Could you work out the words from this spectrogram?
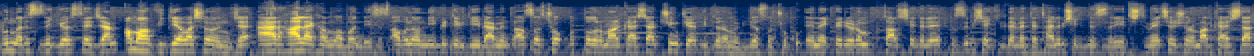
Bunları size göstereceğim. Ama videoya başlamadan önce eğer hala kanalıma abone değilseniz abone olmayı bir de videoyu beğenmeyi unutmazsanız çok mutlu olurum arkadaşlar. Çünkü videolarımı biliyorsunuz çok emek veriyorum. Bu tarz şeyleri hızlı bir şekilde ve detaylı bir şekilde sizlere yetiştirmeye çalışıyorum arkadaşlar.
